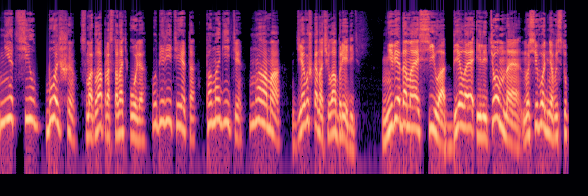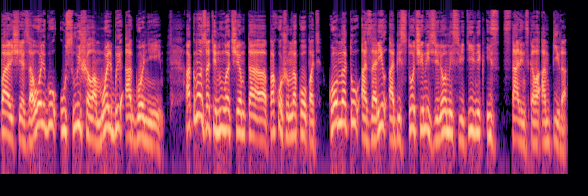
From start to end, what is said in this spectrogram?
«Нет сил больше», — смогла простонать Оля. «Уберите это, помогите, мама!» Девушка начала бредить. Неведомая сила, белая или темная, но сегодня выступающая за Ольгу, услышала мольбы агонии. Окно затянуло чем-то похожим на копоть. Комнату озарил обесточенный зеленый светильник из сталинского ампира.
